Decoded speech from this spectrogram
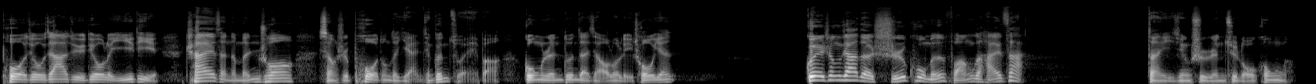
破旧家具丢了一地，拆散的门窗像是破洞的眼睛跟嘴巴，工人蹲在角落里抽烟。贵生家的石库门房子还在，但已经是人去楼空了。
